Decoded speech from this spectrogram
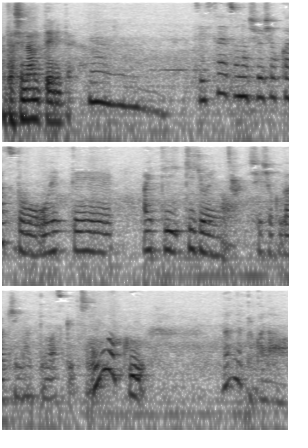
私なんてみたいな。うん。実際その就職活動を終えて IT 企業への就職が決まってますけどその音楽何だったかな？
